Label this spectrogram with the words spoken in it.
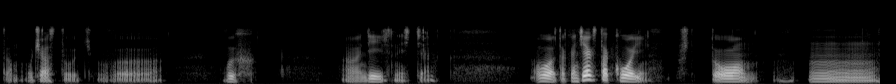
там участвовать в, в их э, деятельности. Вот, а контекст такой, что на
